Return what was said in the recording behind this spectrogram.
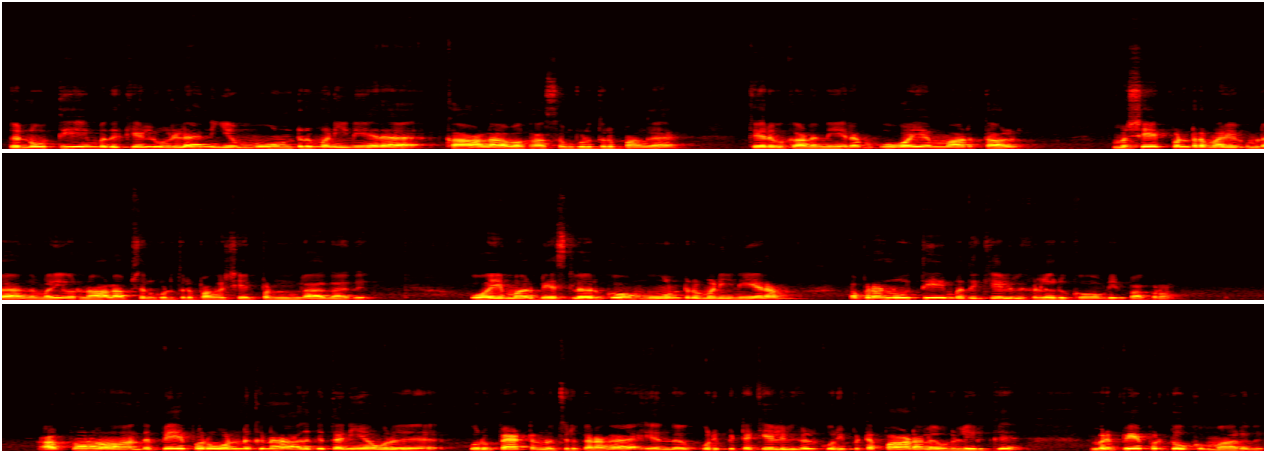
இந்த நூற்றி ஐம்பது கேள்விகளில் நீங்கள் மூன்று மணி நேர கால அவகாசம் கொடுத்துருப்பாங்க. தேர்வுக்கான நேரம் ஓஎம்ஆர் தாள். நம்ம ஷேட் பண்ணுற மாதிரி இருக்கும்ல அந்த மாதிரி ஒரு நாலு ஆப்ஷன் கொடுத்துருப்பாங்க ஷேட் பண்ணல அதாவது ஓஎம்ஆர் பேஸில் இருக்கும் மூன்று மணி நேரம் அப்புறம் நூற்றி ஐம்பது கேள்விகள் இருக்கும் அப்படின்னு பார்க்குறோம் அப்புறம் அந்த பேப்பர் ஒன்றுக்குன்னா அதுக்கு தனியாக ஒரு ஒரு பேட்டர்ன் வச்சுருக்கிறாங்க. இந்த குறிப்பிட்ட கேள்விகள் குறிப்பிட்ட பாட அளவுகள் இருக்குது அது மாதிரி பேப்பர் டூக்கும் மாறுது.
